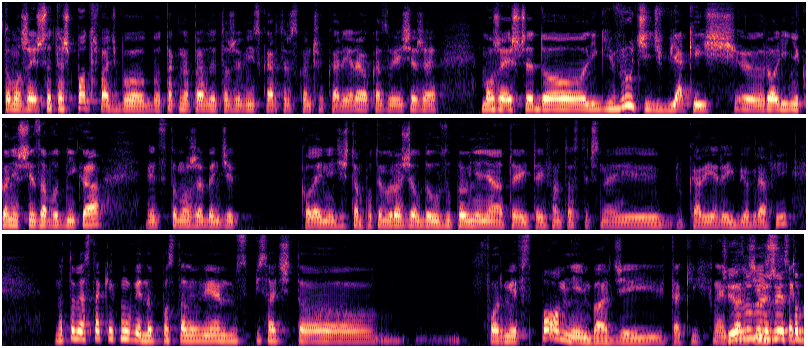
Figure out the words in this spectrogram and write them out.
to może jeszcze też potrwać, bo, bo tak naprawdę to, że Vince Carter skończył karierę, okazuje się, że może jeszcze do ligi wrócić w jakiejś e, roli, niekoniecznie zawodnika, więc to może będzie kolejny gdzieś tam potem rozdział do uzupełnienia tej, tej fantastycznej y, kariery i biografii. Natomiast tak jak mówię, no postanowiłem spisać to w formie wspomnień bardziej, takich najbardziej rozumiem, że jest to-.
